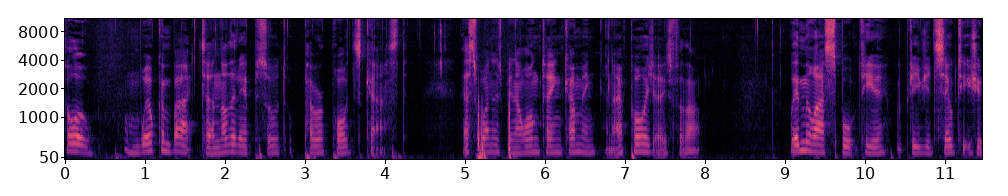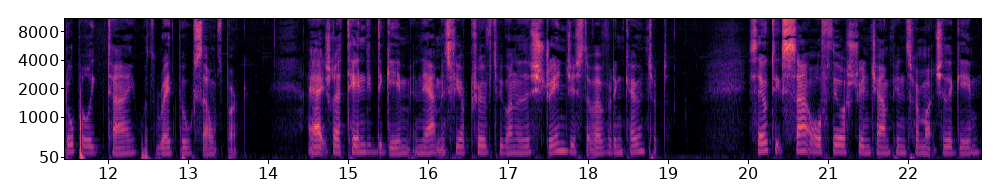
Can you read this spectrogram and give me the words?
Hello, and welcome back to another episode of Power Podscast. This one has been a long time coming, and I apologise for that. When we last spoke to you, we previewed Celtic's Europa League tie with Red Bull Salzburg. I actually attended the game, and the atmosphere proved to be one of the strangest I've ever encountered. Celtic sat off the Austrian champions for much of the game,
